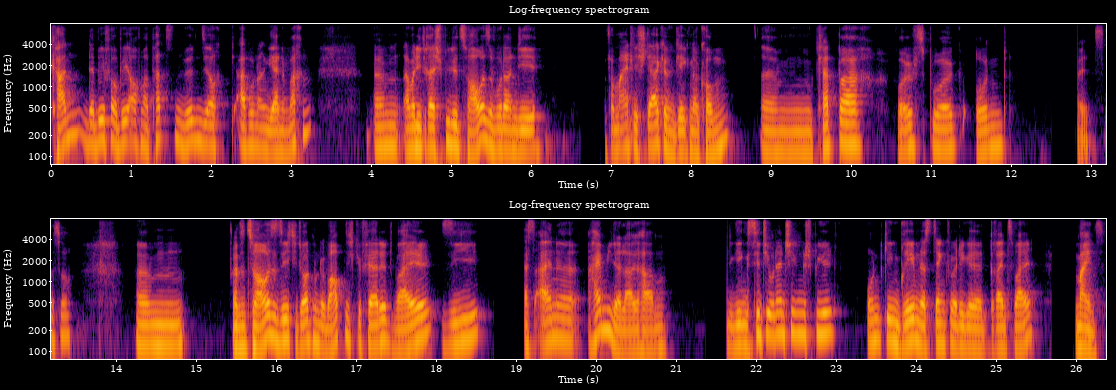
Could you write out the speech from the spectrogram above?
kann der BVB auch mal patzen, würden sie auch ab und an gerne machen. Ähm, aber die drei Spiele zu Hause, wo dann die vermeintlich stärkeren Gegner kommen, ähm, Gladbach, Wolfsburg und ist das so? Ähm, also zu Hause sehe ich die Dortmund überhaupt nicht gefährdet, weil sie erst eine Heimniederlage haben. Gegen City unentschieden gespielt und gegen Bremen das denkwürdige 3-2. Mainz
